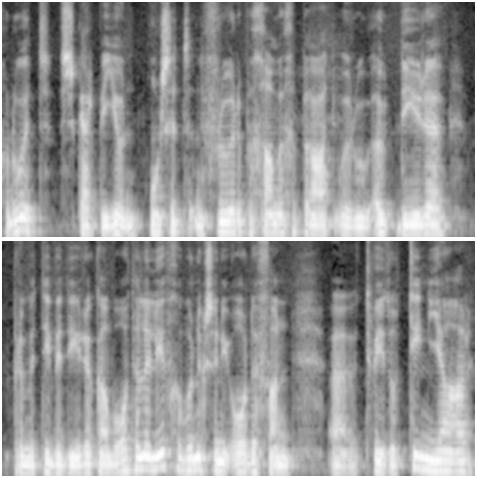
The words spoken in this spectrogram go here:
groot skorpioen. Ons het in vroeëre programme gepraat oor hoe oud diere primitiewe diere kan word. Hulle leef gewoonlik so in die orde van uh 2 tot 10 jaar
